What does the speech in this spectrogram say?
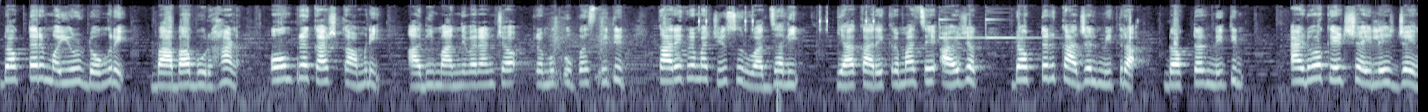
doctor Mayur Dongre Baba Burhan Omprakash कांबडी आदी मान्यवरांच्या प्रमुख उपस्थितीत कार्यक्रमाची सुरुवात झाली. या कार्यक्रमाचे आयोजक doctor Kajal Mitra doctor Nitin advocate Shailesh Jain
